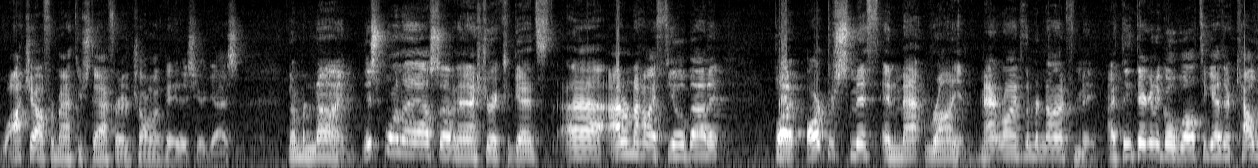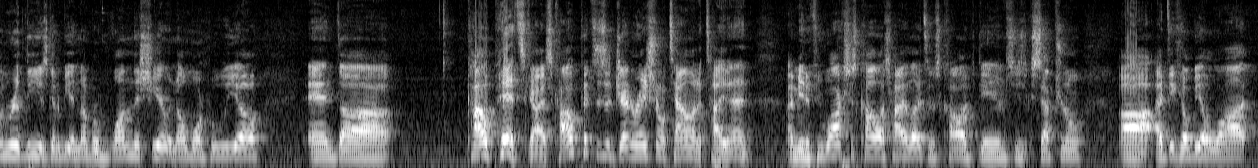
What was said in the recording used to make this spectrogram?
Watch out for Matthew Stafford and Sean McVay this year, guys. Number nine. This one I also have an asterisk against. Uh, I don't know how I feel about it. But Arthur Smith and Matt Ryan. Matt Ryan's number nine for me. I think they're going to go well together. Calvin Ridley is going to be a number one this year with no more Julio. And uh, Kyle Pitts, guys. Kyle Pitts is a generational talent at tight end. I mean, if you watch his college highlights and his college games, he's exceptional. Uh, I think he'll be a lot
